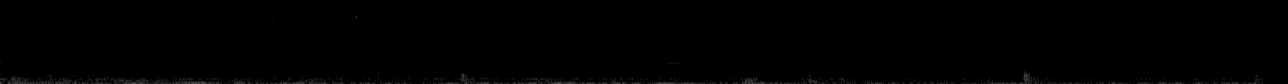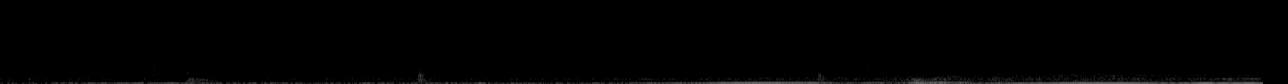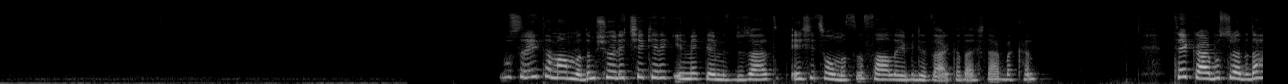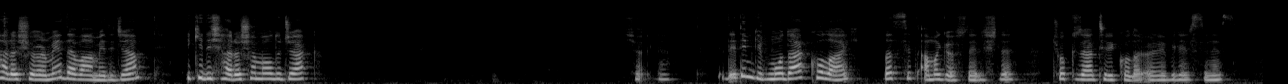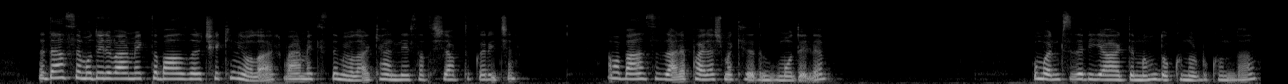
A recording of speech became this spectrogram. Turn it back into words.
Bu sırayı tamamladım. Şöyle çekerek ilmeklerimizi düzeltip eşit olmasını sağlayabiliriz arkadaşlar. Bakın. Tekrar bu sırada da haroşa örmeye devam edeceğim. İki diş haroşam olacak. Şöyle. Dediğim gibi model kolay, basit ama gösterişli. Çok güzel trikolar örebilirsiniz. Nedense modeli vermekte bazıları çekiniyorlar. Vermek istemiyorlar kendileri satış yaptıkları için. Ama ben sizlerle paylaşmak istedim bu modeli. Umarım size bir yardımım dokunur bu konuda.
